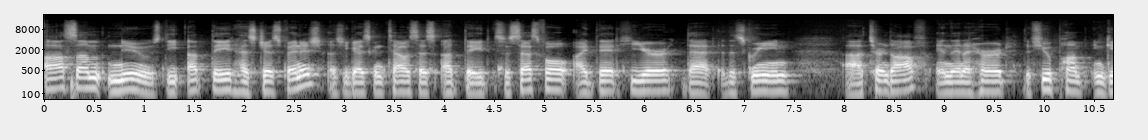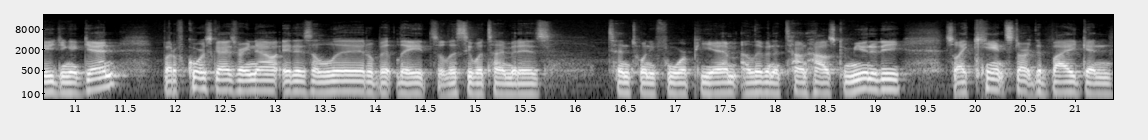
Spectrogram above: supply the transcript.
Awesome news. The update has just finished. As you guys can tell, it says update successful. I did hear that the screen uh, turned off and then I heard the fuel pump engaging again. But of course, guys, right now it is a little bit late. So let's see what time it is. 10:24 p.m. I live in a townhouse community, so I can't start the bike and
